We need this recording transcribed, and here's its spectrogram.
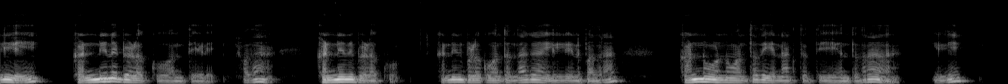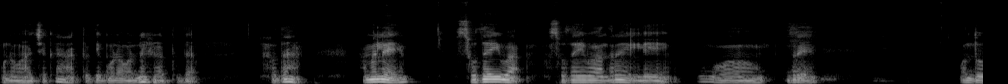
ಇಲ್ಲಿ ಕಣ್ಣಿನ ಬೆಳಕು ಅಂತೇಳಿ. ಹೌದಾ? ಕಣ್ಣಿನ ಬೆಳಕು. ಕಣ್ಣಿನ ಬೆಳಕು ಅಂತಂದಾಗ ಇಲ್ಲಿ ಏನಪ್ಪ ಅಂದ್ರೆ ಕಣ್ಣು ಅನ್ನುವಂಥದ್ದು ಏನಾಗ್ತತಿ ಅಂತಂದ್ರೆ ಇಲ್ಲಿ ಗುಣವಾಚಕ ಆಗ್ತತಿ, ಗುಣವನ್ನು ಹೇಳ್ತದೆ. ಹೌದಾ? ಆಮೇಲೆ ಸುದೈವ ಸುದೈವ ಅಂದರೆ ಇಲ್ಲಿ ಅಂದರೆ ಒಂದು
